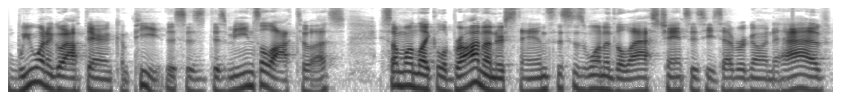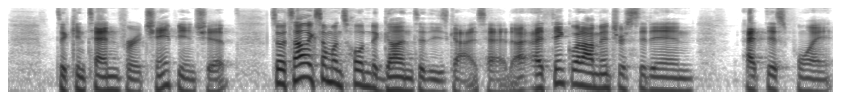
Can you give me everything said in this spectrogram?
we want to go out there and compete. This is this means a lot to us. Someone like LeBron understands this is one of the last chances he's ever going to have to contend for a championship. So it's not like someone's holding a gun to these guys' head. I, I think what I'm interested in at this point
